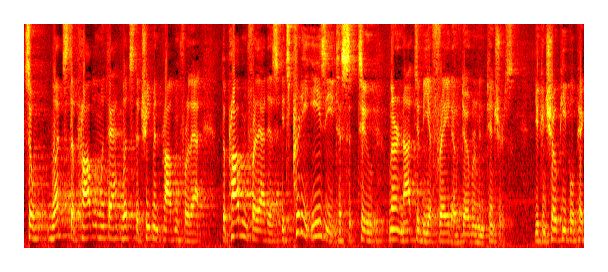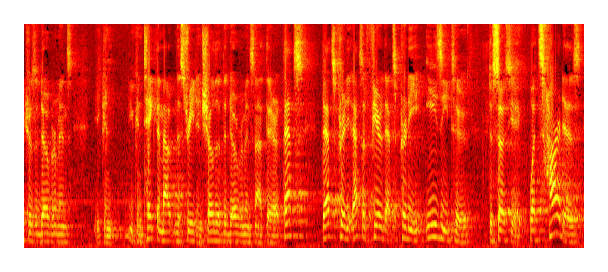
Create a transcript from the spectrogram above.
So, what's the problem with that? What's the treatment problem for that? The problem for that is it's pretty easy to, to learn not to be afraid of Doberman pinschers. You can show people pictures of Dobermans. You can, you can take them out in the street and show that the Doberman's not there. That's, that's, pretty, that's a fear that's pretty easy to dissociate. What's hard is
